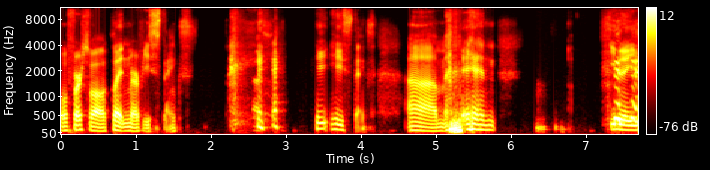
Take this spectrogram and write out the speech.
well first of all Clayton Murphy stinks. He he stinks. Um and you know you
